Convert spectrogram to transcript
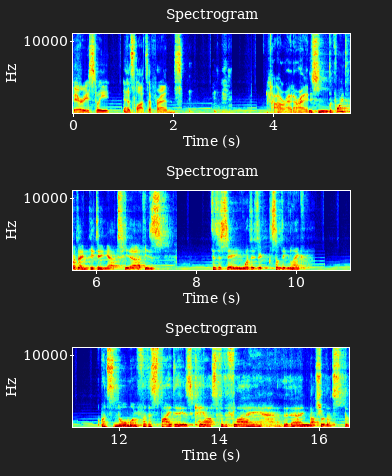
very sweet. Has lots of friends. All right, all right. Listen, the point what I'm getting at here is there's a saying, what is it? Something like, what's normal for the spider is chaos for the fly. Uh, I'm not sure that's the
